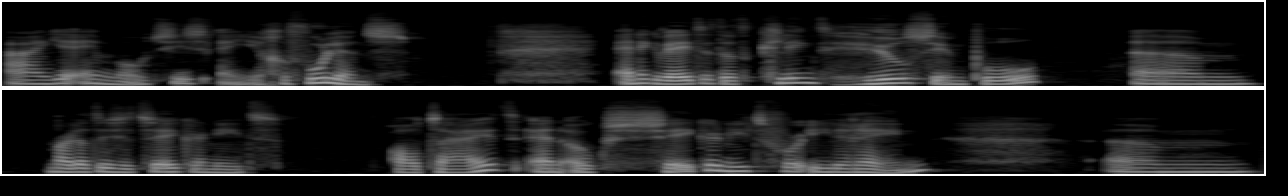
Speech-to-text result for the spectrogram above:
aan je emoties en je gevoelens. En ik weet het, dat klinkt heel simpel, um, maar dat is het zeker niet altijd en ook zeker niet voor iedereen. Um,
